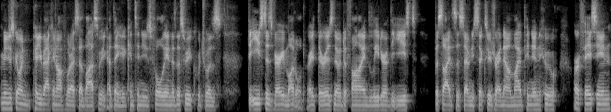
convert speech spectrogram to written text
I mean, just going piggybacking off what I said last week, I think it continues fully into this week, which was the East is very muddled, right? There is no defined leader of the East besides the 76ers right now, in my opinion, who are facing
